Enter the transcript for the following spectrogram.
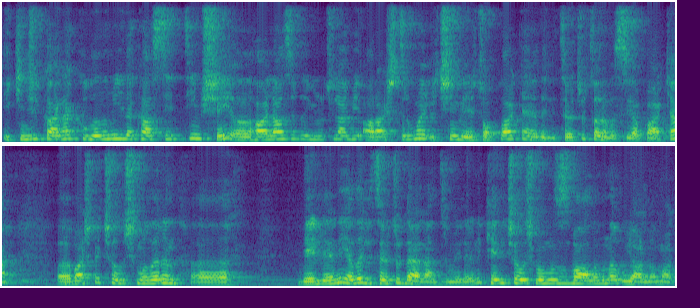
İkinci kaynak kullanımıyla kastettiğim şey halihazırda yürütülen bir araştırma için veri toplarken ya da literatür taraması yaparken başka çalışmaların verilerini ya da literatür değerlendirmelerini kendi çalışmamız bağlamına uyarlamak,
